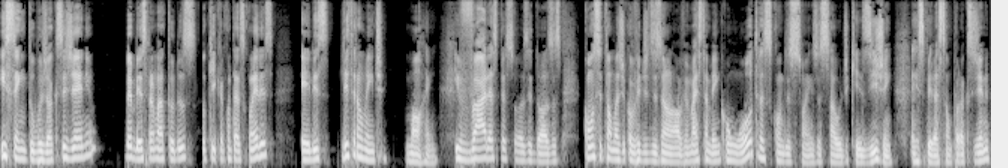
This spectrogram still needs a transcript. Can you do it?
E sem tubos de oxigênio, bebês prematuros, o que, que acontece com eles? Eles literalmente morrem. E várias pessoas idosas com sintomas de Covid-19, mas também com outras condições de saúde que exigem respiração por oxigênio,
